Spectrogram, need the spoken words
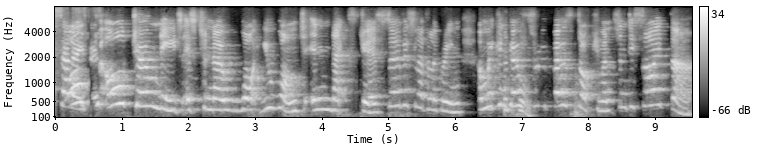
SLA All, says all Joe needs is to know what you want in next year's service level agreement, and we can go through both documents and decide that.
